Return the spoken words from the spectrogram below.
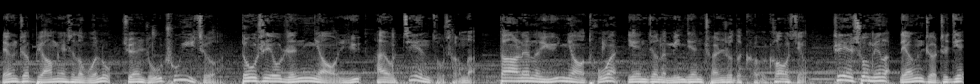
两者表面上的纹路居然如出一辙，都是由人、鸟、鱼还有剑组成的。大量的鱼鸟图案验证了民间传说的可靠性。这也说明了两者之间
